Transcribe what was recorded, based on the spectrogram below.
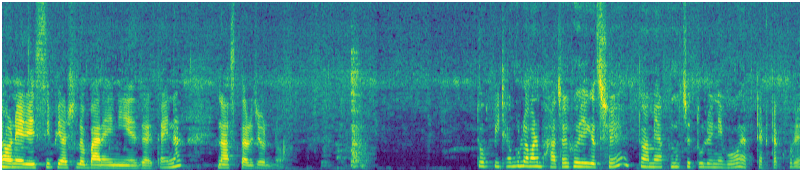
ধরনের রেসিপি আসলে বানিয়ে নিয়ে যায়, তাই না? নাস্তার জন্য। তো পিঠাগুলো আমার ভাজা হয়ে গেছে, তো আমি এখন হচ্ছে তুলে নেব একটা একটা করে।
